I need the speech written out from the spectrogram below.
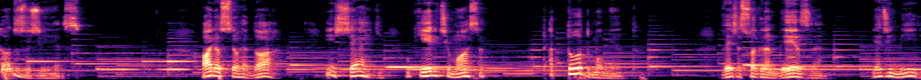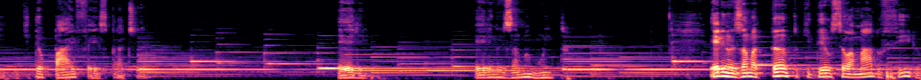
todos os dias. Olhe ao seu redor e enxergue o que ele te mostra a todo momento. Veja sua grandeza e admire o que teu Pai fez para ti. Ele, Ele nos ama muito. Ele nos ama tanto que deu seu amado Filho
